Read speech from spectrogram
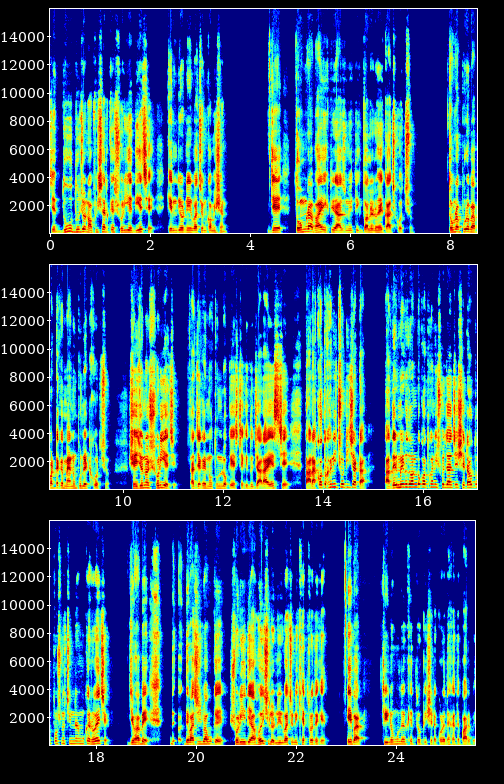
যে দু দুজন অফিসারকে সরিয়ে দিয়েছে কেন্দ্রীয় নির্বাচন কমিশন যে তোমরা ভাই একটি রাজনৈতিক দলের হয়ে কাজ করছ। তোমরা পুরো ব্যাপারটাকে ম্যানুপুলেট করছ। সেই জন্য সরিয়েছে। তার জায়গায় নতুন লোক এসছে। কিন্তু যারা এসছে, তারা কতখানি চটি চাটা তাদের মেরুদণ্ড কতখানি সোজা আছে সেটাও তো প্রশ্নচিহ্নের মুখে রয়েছে। যেভাবে দেবাশিস বাবুকে সরিয়ে দেওয়া হয়েছিল নির্বাচনী ক্ষেত্র থেকে। এবার তৃণমূলের ক্ষেত্রেও কি সেটা করে দেখাতে পারবে?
